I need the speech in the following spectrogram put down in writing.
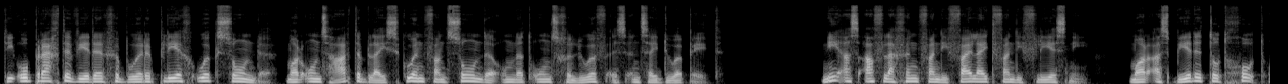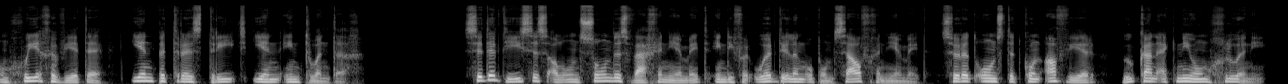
Die opregte wedergebore pleeg ook sonde, maar ons harte bly skoon van sonde omdat ons geloof is in sy doop het. Nie as aflegging van die vuilheid van die vlees nie, maar as bede tot God om goeie gewete 1 Petrus 3:21. Sidert Jesus al ons sondes weggeneem het en die veroordeling op homself geneem het, sodat ons dit kon afweer, hoe kan ek nie hom glo nie?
